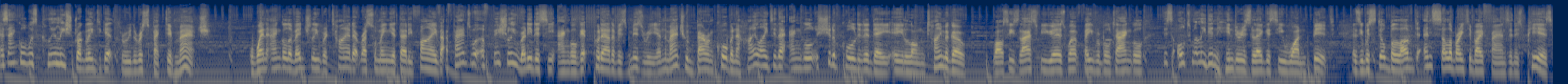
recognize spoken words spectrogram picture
as Angle was clearly struggling to get through the respective match. When Angle eventually retired at WrestleMania 35, fans were officially ready to see Angle get put out of his misery, and the match with Baron Corbin highlighted that Angle should have called it a day a long time ago. Whilst these last few years weren't favourable to Angle, this ultimately didn't hinder his legacy one bit, as he was still beloved and celebrated by fans and his peers.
